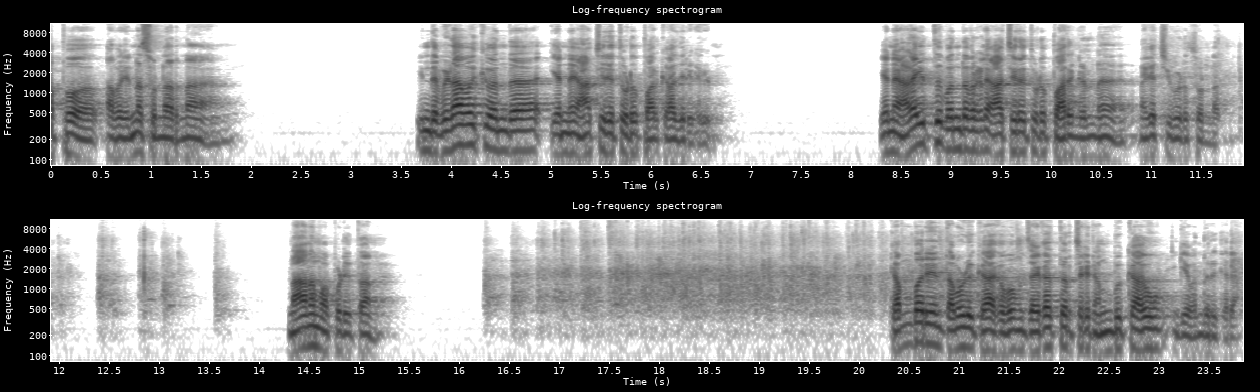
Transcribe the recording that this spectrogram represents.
அப்போ அவர் என்ன சொன்னார்னா இந்த விழாவுக்கு வந்த என்னை ஆச்சரியத்தோடு பார்க்காதீர்கள். என்னை அழைத்து வந்தவர்களை ஆச்சரியத்தோடு பாருங்கள்னு நகைச்சுவையோடு சொன்னார். நானும் அப்படித்தான். கம்பரின் தமிழுக்காகவும் ஜெகத்தர்ச்சகன் அன்புக்காகவும் இங்கே வந்திருக்கிறேன்.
